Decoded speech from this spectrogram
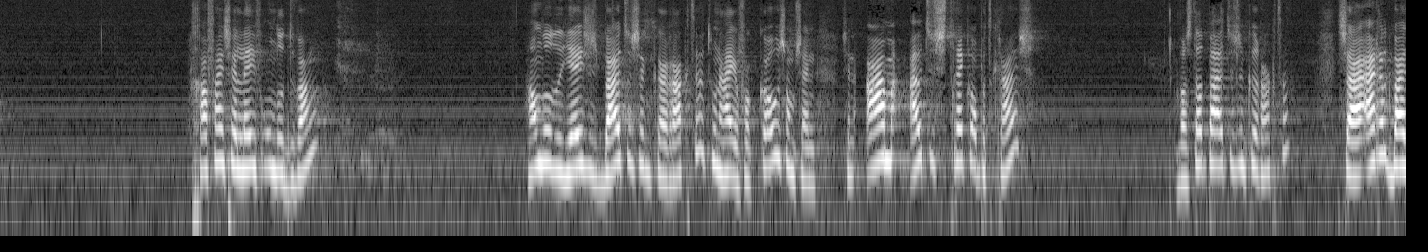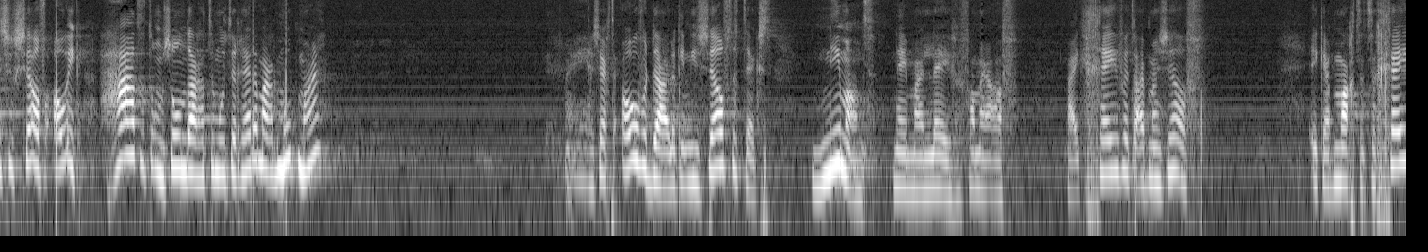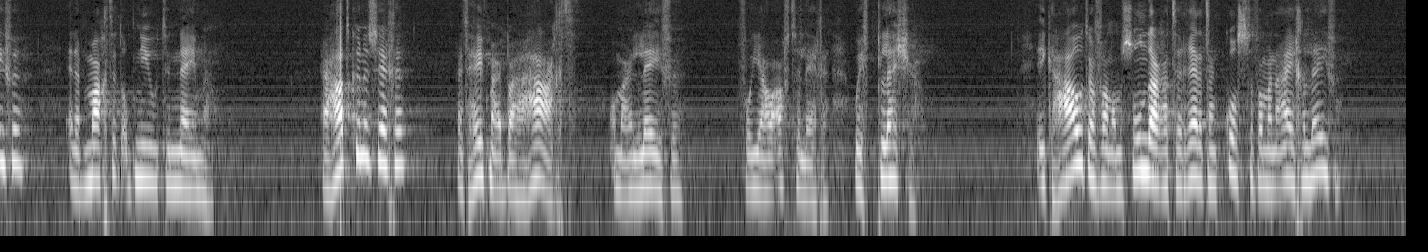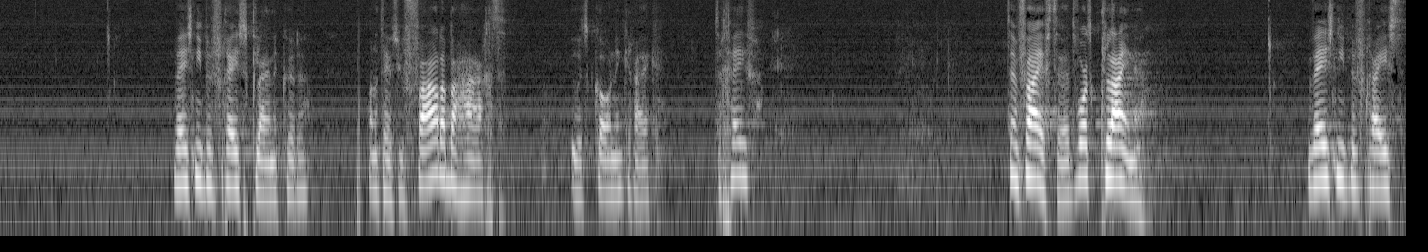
Gaf hij zijn leven onder dwang? Handelde Jezus buiten zijn karakter toen hij ervoor koos om zijn, zijn armen uit te strekken op het kruis? Was dat buiten zijn karakter? Zei hij eigenlijk bij zichzelf, oh ik haat het om zondaren te moeten redden, maar het moet maar. Hij zegt overduidelijk in diezelfde tekst, niemand neemt mijn leven van mij af, maar ik geef het uit mezelf. Ik heb macht het te geven en heb macht het opnieuw te nemen. Hij had kunnen zeggen, het heeft mij behaagd om mijn leven voor jou af te leggen. With pleasure. Ik houd ervan om zondaren te redden ten koste van mijn eigen leven. Wees niet bevreesd, kleine kudde, want het heeft uw vader behaagd u het koninkrijk te geven. Ten vijfde, het woord kleine. Wees niet bevreesd,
